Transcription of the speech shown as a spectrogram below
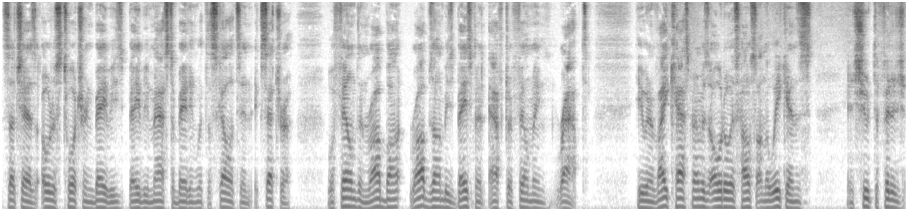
such as Otis torturing babies, baby masturbating with the skeleton, etc., were filmed in Rob, bon- Rob Zombie's basement after filming Wrapped. He would invite cast members over to his house on the weekends and shoot the footage,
